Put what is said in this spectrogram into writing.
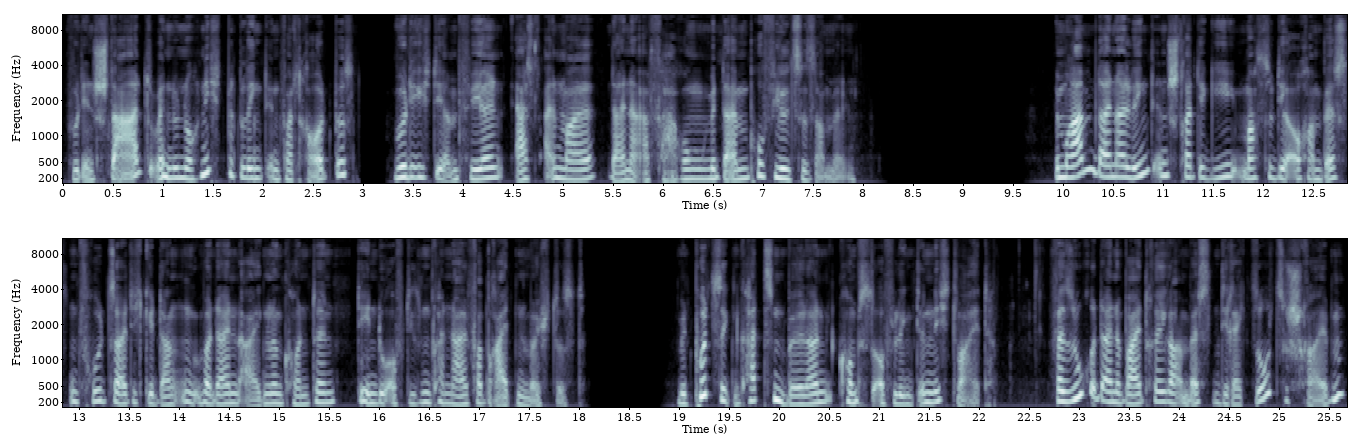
Für den Start, wenn du noch nicht mit LinkedIn vertraut bist, würde ich dir empfehlen, erst einmal deine Erfahrungen mit deinem Profil zu sammeln. Im Rahmen deiner LinkedIn-Strategie machst du dir auch am besten frühzeitig Gedanken über deinen eigenen Content, den du auf diesem Kanal verbreiten möchtest. Mit putzigen Katzenbildern kommst du auf LinkedIn nicht weit. Versuche deine Beiträge am besten direkt so zu schreiben,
